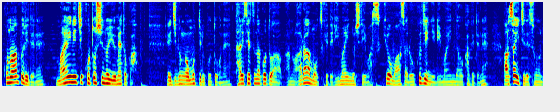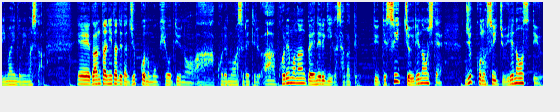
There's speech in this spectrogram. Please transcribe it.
このアプリでね、毎日今年の夢とか、え自分が思っていることをね、大切なことは、あの、アラームをつけてリマインドしています。今日も朝6時にリマインダーをかけてね、朝一でそのリマインドを見ました。えー、元旦に立てた10個の目標っていうのを、ああ、これも忘れてる。ああ、これもなんかエネルギーが下がってる。って言って、スイッチを入れ直して、10個のスイッチを入れ直すっていう、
